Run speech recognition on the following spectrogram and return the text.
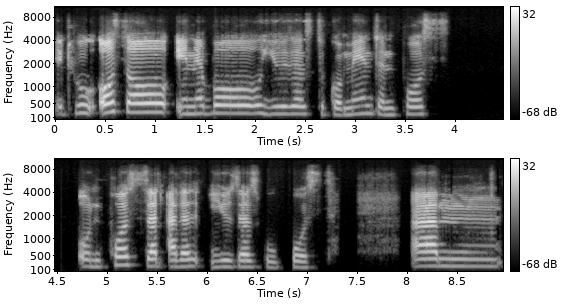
it will also enable users to comment and post on posts that other users will post. Um,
